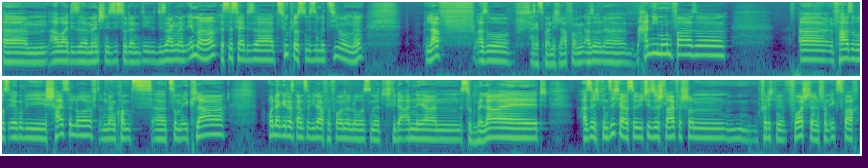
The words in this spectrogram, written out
ähm, aber diese Menschen, die sich so dann, die, die sagen dann immer, das ist ja dieser Zyklus in diesen Beziehungen, ne? Love, also, ich sag jetzt mal nicht Love, also eine Honeymoon-Phase, äh, Phase, wo es irgendwie scheiße läuft und dann kommt es äh, zum Eklat und dann geht das Ganze wieder von vorne los mit wieder annähern, es tut mir leid. Also ich bin sicher, dass durch diese Schleife schon, könnte ich mir vorstellen, schon x-fach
